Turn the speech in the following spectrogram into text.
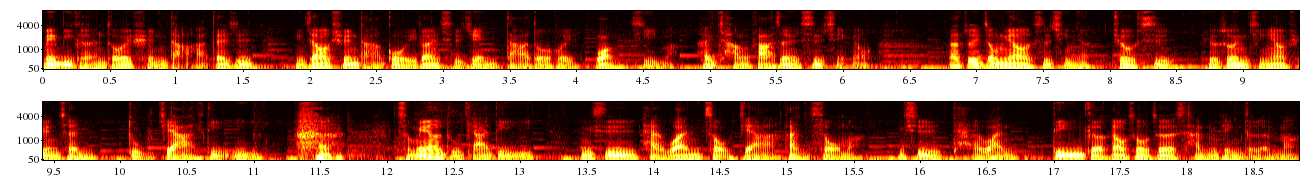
maybe 可能都会宣达，但是你知道宣达过一段时间，大家都会忘记嘛？很常发生的事情哦。那最重要的事情呢，就是比如说你今天要宣称独家第一，什么样的独家第一？你是台湾首家贩售吗？你是台湾第一个销售这个产品的人吗？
